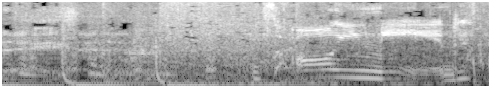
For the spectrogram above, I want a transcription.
It's all you need.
